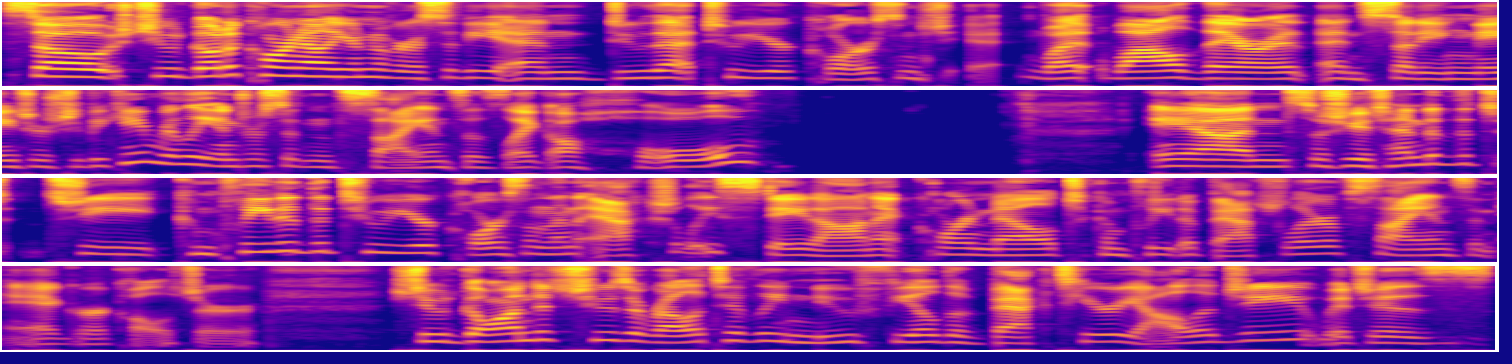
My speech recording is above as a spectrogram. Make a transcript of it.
So she would go to Cornell University and do that two-year course. And she, while there and studying nature she became really interested in science as like a whole. And so she attended the t- she completed the 2-year course and then actually stayed on at Cornell to complete a bachelor of science in agriculture she would go on to choose a relatively new field of bacteriology, which is,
